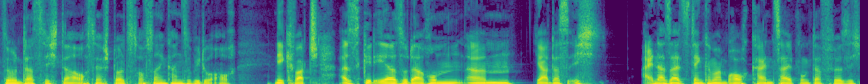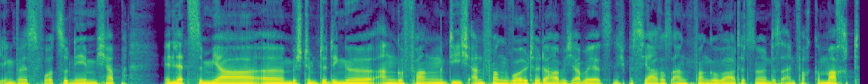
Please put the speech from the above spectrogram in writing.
so dass ich da auch sehr stolz drauf sein kann, so wie du auch. Nee, Quatsch. Also es geht eher so darum, ähm, ja, dass ich einerseits denke, man braucht keinen Zeitpunkt dafür, sich irgendwas vorzunehmen. Ich habe in letztem Jahr äh, bestimmte Dinge angefangen, die ich anfangen wollte. Da habe ich aber jetzt nicht bis Jahresanfang gewartet, sondern das einfach gemacht,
